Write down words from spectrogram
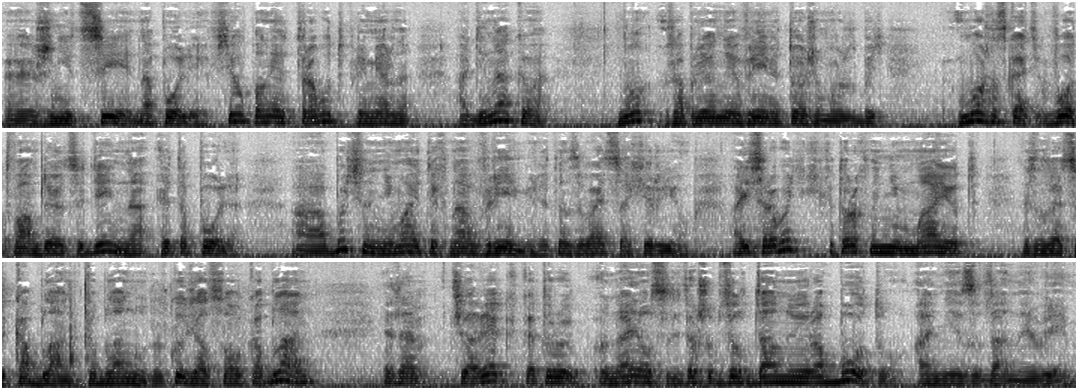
жнецы на поле. Все выполняют эту работу примерно одинаково, но за определенное время тоже может быть можно сказать, вот вам дается день на это поле, а обычно нанимают их на время, это называется ахирьем. А есть работники, которых нанимают, это называется каблан, кабланут. Откуда взял слово каблан? Это человек, который нанялся для того, чтобы сделать данную работу, а не за данное время.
